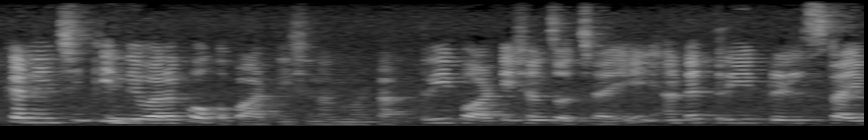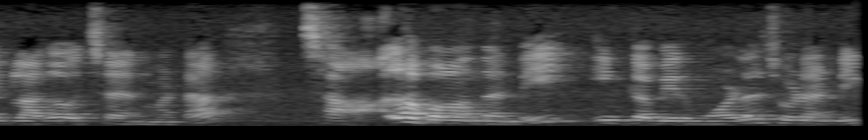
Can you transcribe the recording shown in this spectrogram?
ఇక్కడ నుంచి కింది వరకు ఒక పార్టీషన్ అనమాట త్రీ పార్టీషన్స్ వచ్చాయి. అంటే త్రీ ప్రిల్స్ టైప్ లాగా వచ్చాయన్నమాట. చాలా బాగుందండి. ఇంకా మీరు మోడల్ చూడండి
